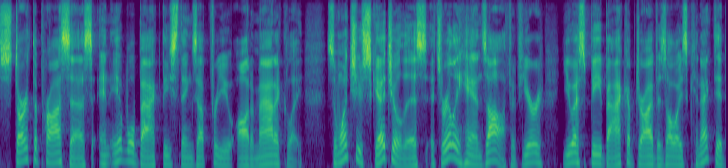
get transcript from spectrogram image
start the process and it will back these things up for you automatically. So once you schedule this, it's really hands off. If your USB backup drive is always connected,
